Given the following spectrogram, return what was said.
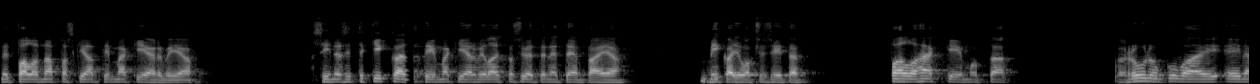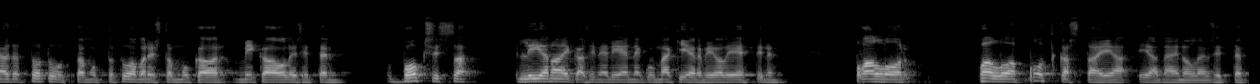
Nyt pallon nappasikin Antti Mäkijärvi ja siinä sitten kikkailtiin, Mäkijärvi laittoi syötön eteenpäin ja Mika juoksi siitä pallo häkkiin, mutta Ruudun kuva ei, ei näytä totuutta, mutta tuomariston mukaan Mika oli sitten boksissa liian aikaisin, eli ennen kuin Mäkijärvi oli ehtinyt palloon, palloa potkasta ja, ja näin ollen sitten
